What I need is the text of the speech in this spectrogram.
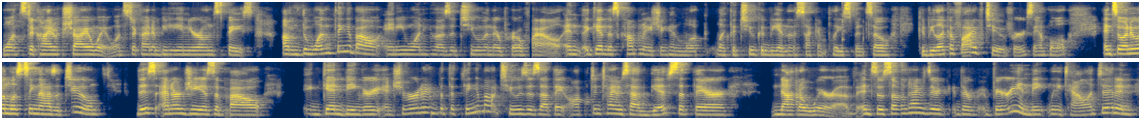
wants to kind of shy away, wants to kind of be in your own space. Um, the one thing about anyone who has a two in their profile, and again, this combination can look like the two could be in the second placement. So it could be like a five two, for example. And so anyone listening that has a two, this energy is about again being very introverted. But the thing about twos is that they oftentimes have gifts that they're not aware of. And so sometimes they're they're very innately talented. And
